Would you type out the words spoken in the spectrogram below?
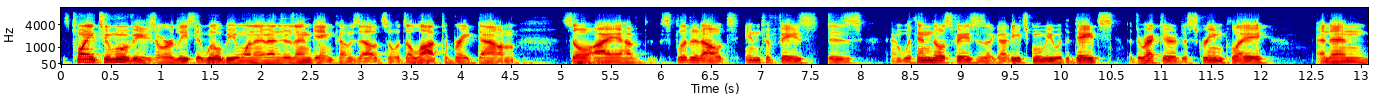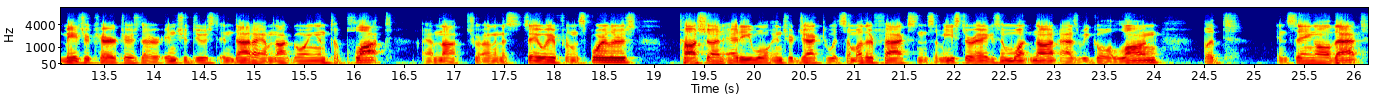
It's 22 movies, or at least it will be when Avengers Endgame comes out. So it's a lot to break down. So I have split it out into phases. And within those phases, I got each movie with the dates, the director, the screenplay, and then major characters that are introduced in that. I am not going into plot. I am not. Sure. I'm going to stay away from spoilers. Tasha and Eddie will interject with some other facts and some Easter eggs and whatnot as we go along. But in saying all that,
